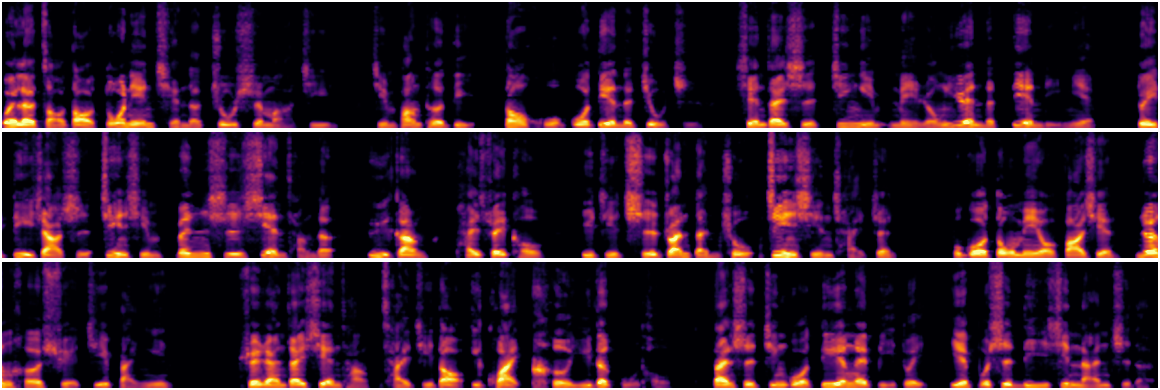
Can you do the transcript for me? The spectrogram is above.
为了找到多年前的蛛丝马迹，警方特地到火锅店的旧址，现在是经营美容院的店里面，对地下室进行分尸现场的浴缸、排水口以及瓷砖等处进行采证。不过都没有发现任何血迹反应。虽然在现场采集到一块可疑的骨头，但是经过 DNA 比对，也不是李姓男子的，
